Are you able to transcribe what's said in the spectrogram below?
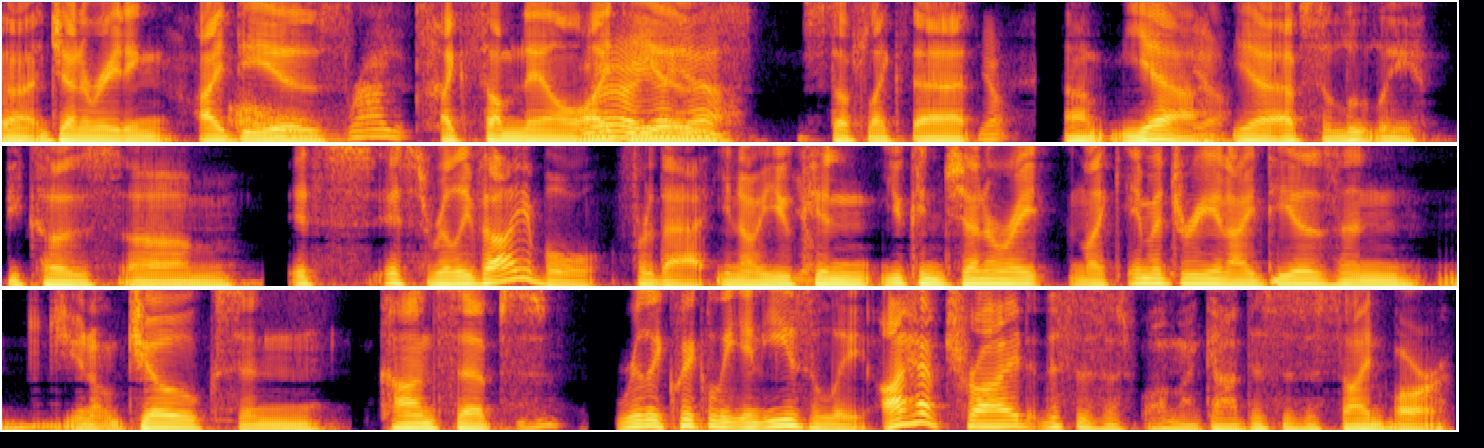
uh, generating ideas oh, right. like thumbnail yeah, ideas yeah, yeah. stuff like that yep. Um, yeah, yeah absolutely because um, it's it's really valuable for that. You know you yep. can you can generate like imagery and ideas and you know jokes and concepts mm-hmm. really quickly and easily. I have tried this is a oh my god this is a sidebar.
